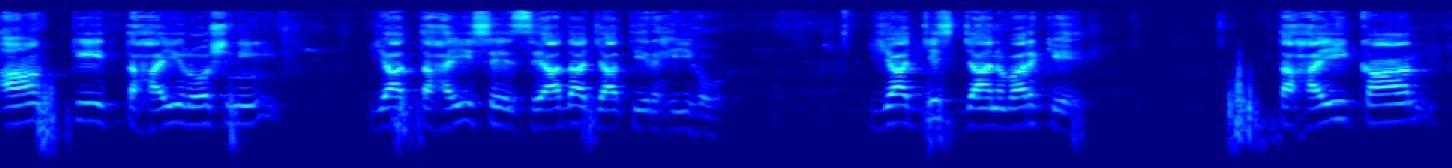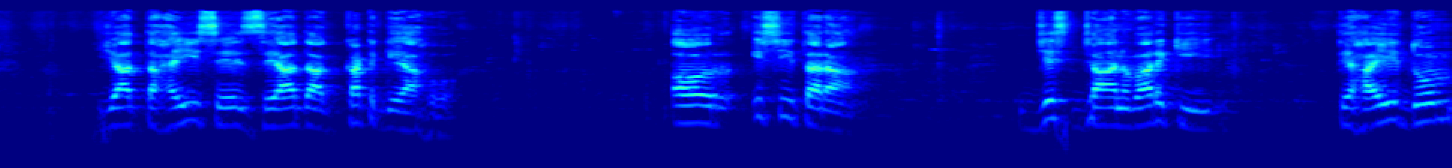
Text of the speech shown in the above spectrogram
आँख की तहाई रोशनी या तहाई से ज़्यादा जाती रही हो, या जिस जानवर के तहाई कान या तहाई से ज़्यादा कट गया हो। और इसी तरह जिस जानवर की तिहाई दुम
